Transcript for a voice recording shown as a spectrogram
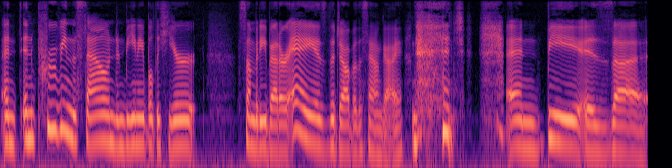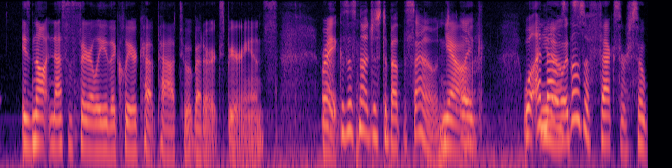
and improving the sound and being able to hear somebody better. A is the job of the sound guy, and B is uh, is not necessarily the clear cut path to a better experience. Right, because it's not just about the sound. Yeah. Like, Well, and You know, those, those effects are so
